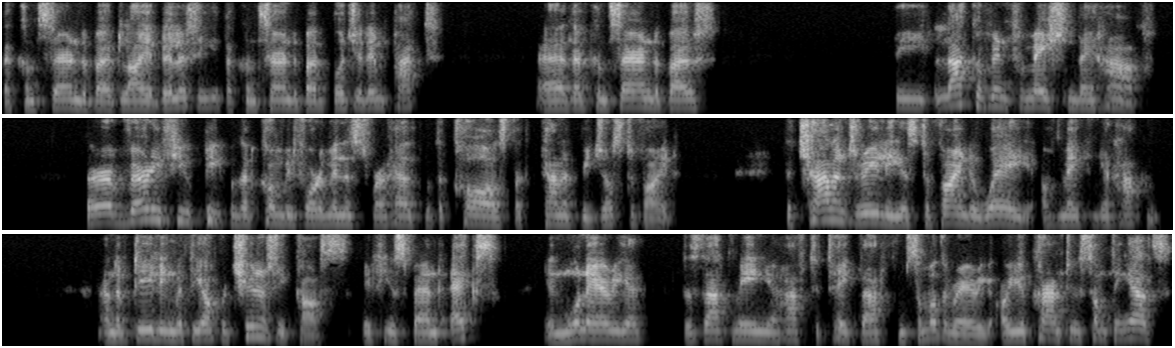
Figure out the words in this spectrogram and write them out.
they're concerned about liability, they're concerned about budget impact, uh, they're concerned about the lack of information they have there are very few people that come before a Minister for Health with a cause that cannot be justified. The challenge really is to find a way of making it happen and of dealing with the opportunity costs. If you spend X in one area, does that mean you have to take that from some other area or you can't do something else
